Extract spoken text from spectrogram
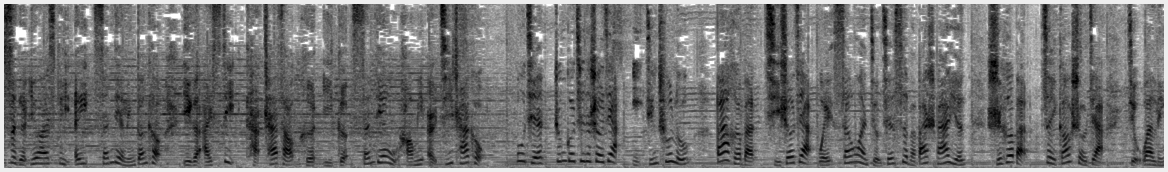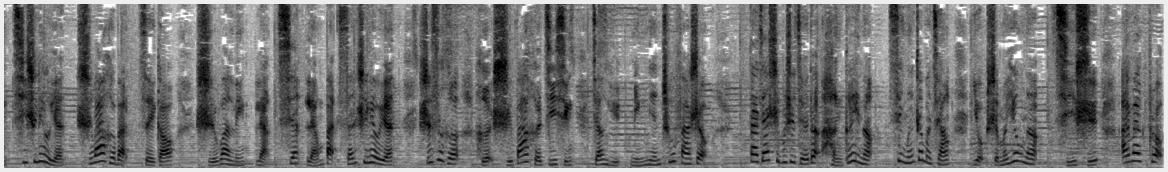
四个 USB A 三点零端口、一个 SD 卡插槽和一个3.5毫米耳机插口。目前中国区的售价已经出炉，八核版起售价为三万九千四百八十八元，十核版最高售价九万零七十六元，十八核版最高十万零两千两百三十六元，十四核和十八核机型将于明年初发售。大家是不是觉得很贵呢？性能这么强，有什么用呢？其实，iMac Pro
